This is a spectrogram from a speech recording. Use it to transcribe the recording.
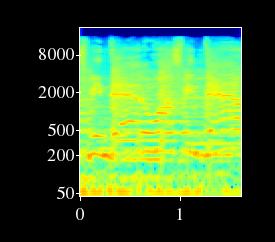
wants me dead, wants me down.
